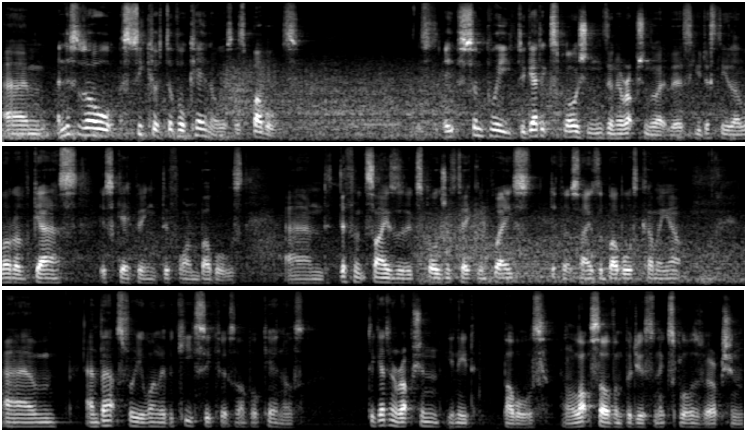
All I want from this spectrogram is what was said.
Um, and this is all secret to volcanoes, it's bubbles. It's, it's simply, to get explosions and eruptions like this, you just need a lot of gas escaping to form bubbles. And different sizes of explosions taking place, different sizes of bubbles coming out. Um, And that's really one of the key secrets of volcanoes. To get an eruption, you need bubbles, and lots of them produce an explosive eruption,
